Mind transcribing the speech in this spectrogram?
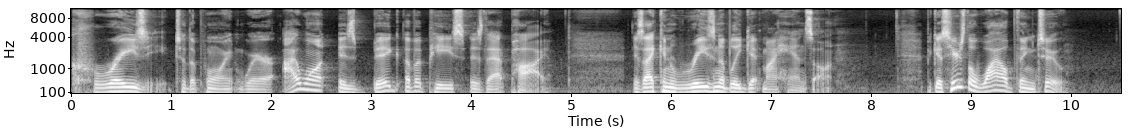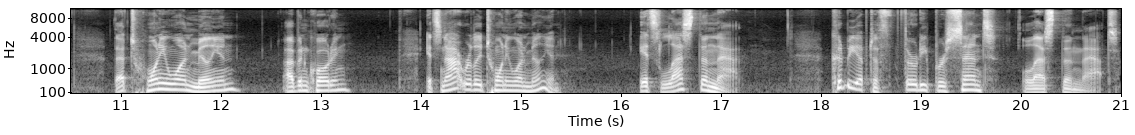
crazy to the point where I want as big of a piece as that pie is I can reasonably get my hands on. Because here's the wild thing too. That 21 million I've been quoting, it's not really 21 million. It's less than that. Could be up to 30% less than that.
